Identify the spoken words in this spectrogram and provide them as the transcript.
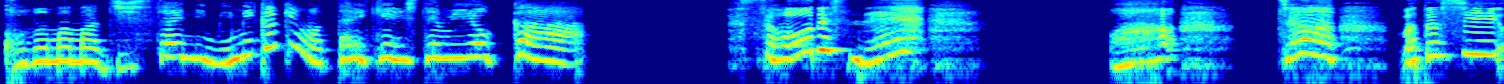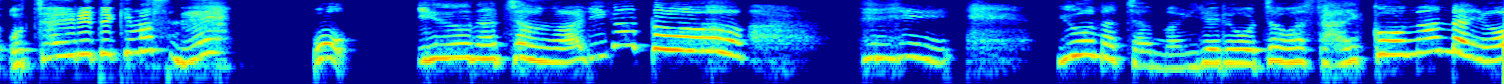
このまま実際に耳かきも体験してみようか。そうですね。あじゃあ私お茶入れてきますね。おゆうなちゃんありがとう。ゆうなちゃんの入れるお茶は最高なんだよ。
